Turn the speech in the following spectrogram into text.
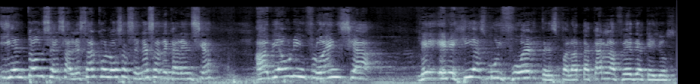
y entonces, al estar Colosas en esa decadencia, había una influencia de herejías muy fuertes para atacar la fe de aquellos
